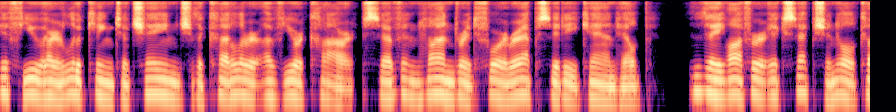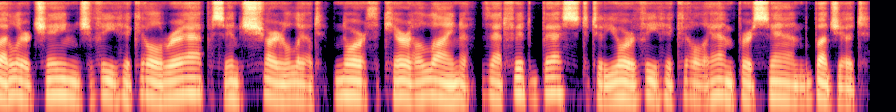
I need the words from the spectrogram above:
if you are looking to change the color of your car, 704 Wrap City can help. They offer exceptional color change vehicle wraps in Charlotte, North Carolina that fit best to your vehicle ampersand budget.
